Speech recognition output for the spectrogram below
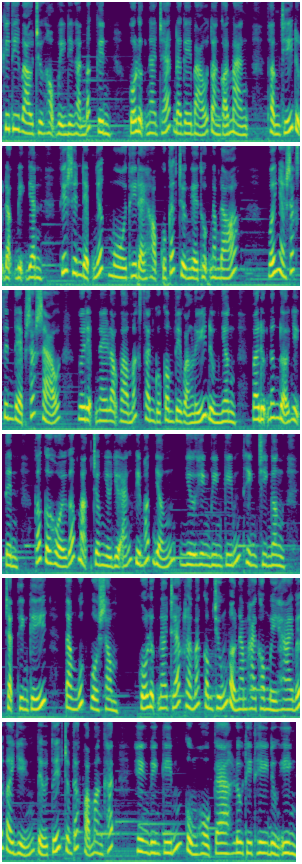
khi thi vào trường học viện điện ảnh Bắc Kinh, cổ lực Na Trác đã gây bão toàn cõi mạng, thậm chí được đặc biệt danh thí sinh đẹp nhất mùa thi đại học của các trường nghệ thuật năm đó. Với nhan sắc xinh đẹp sắc sảo, người đẹp này lọt vào mắt xanh của công ty quản lý Đường Nhân và được nâng đỡ nhiệt tình, có cơ hội góp mặt trong nhiều dự án phim hấp dẫn như Hiên Viên Kiếm Thiên Chi Ngân, Trạch Thiên Ký, Tam Quốc Vô Song. Cổ lực Nitrat ra mắt công chúng vào năm 2012 với vai diễn Tiểu Tuyết trong tác phẩm ăn khách Hiền Viên Kiếm cùng Hồ Ca, Lưu Thi Thi, Đường Yên.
